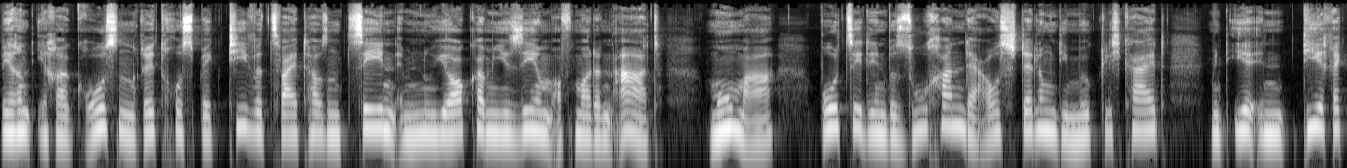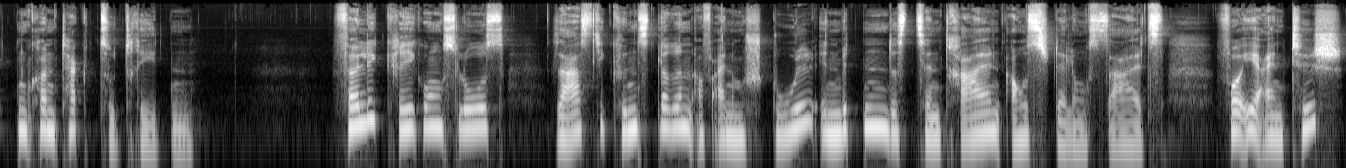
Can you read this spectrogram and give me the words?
Während ihrer großen Retrospektive 2010 im New Yorker Museum of Modern Art, MoMA, bot sie den Besuchern der Ausstellung die Möglichkeit, mit ihr in direkten Kontakt zu treten. Völlig regungslos saß die Künstlerin auf einem Stuhl inmitten des zentralen Ausstellungssaals, vor ihr ein Tisch,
